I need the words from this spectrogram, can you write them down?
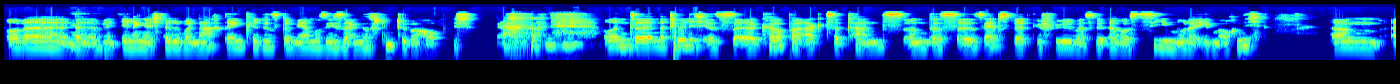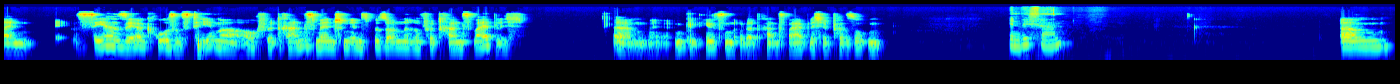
Aber ja. da, je länger ich darüber nachdenke, desto mehr muss ich sagen, das stimmt überhaupt nicht. Mhm. Und äh, natürlich ist äh, Körperakzeptanz und das äh, Selbstwertgefühl, was wir daraus ziehen oder eben auch nicht, ähm, ein sehr, sehr großes Thema, auch für Transmenschen, insbesondere für transweiblich ähm, gelesen oder transweibliche Personen. Inwiefern? Ähm,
